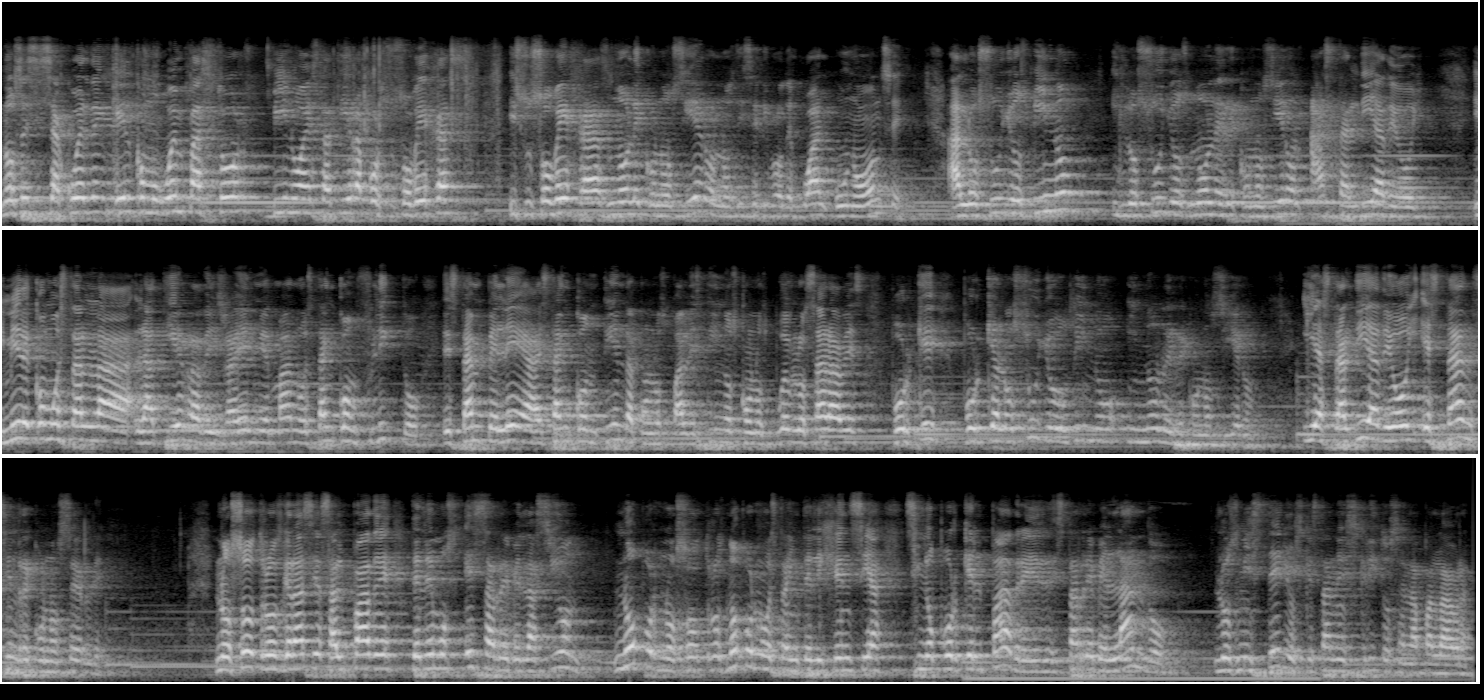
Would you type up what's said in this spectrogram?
No sé si se acuerden que Él como buen pastor vino a esta tierra por sus ovejas y sus ovejas no le conocieron, nos dice el libro de Juan 1.11. A los suyos vino y los suyos no le reconocieron hasta el día de hoy. Y mire cómo está la, tierra de Israel, mi hermano. Está en conflicto, está en pelea, está en contienda con los palestinos, con los pueblos árabes. ¿Por qué? Porque a los suyos vino y no le reconocieron. Y hasta el día de hoy están sin reconocerle. Nosotros, gracias al Padre, tenemos esa revelación. No por nosotros, no por nuestra inteligencia, sino porque el Padre está revelando los misterios que están escritos en la palabra.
